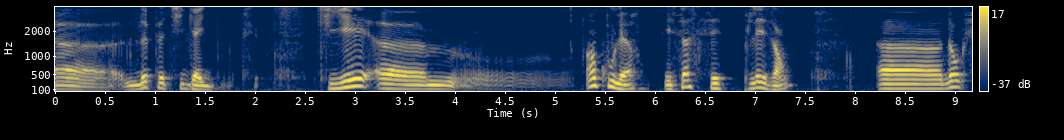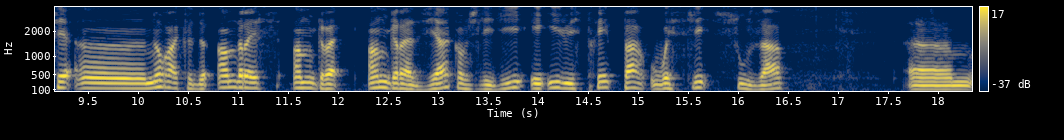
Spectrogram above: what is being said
euh, le petit guidebook qui est euh, en couleur et ça c'est plaisant euh, donc c'est un oracle de Andrés Angrazia, comme je l'ai dit, et illustré par Wesley Souza. Euh,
